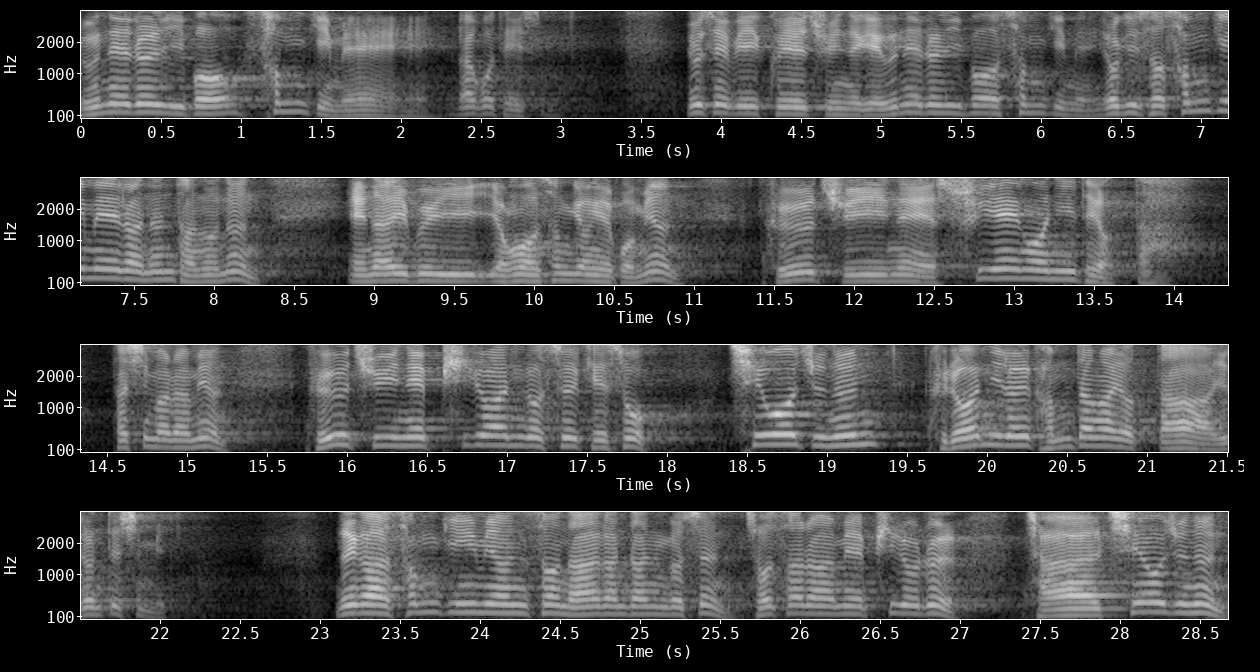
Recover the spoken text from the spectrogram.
은혜를 입어 섬김에라고 되어 있습니다. 요셉이 그의 주인에게 은혜를 입어 섬김에 여기서 섬김에라는 단어는 NIV 영어 성경에 보면 그 주인의 수행원이 되었다. 다시 말하면 그 주인의 필요한 것을 계속 채워주는 그런 일을 감당하였다. 이런 뜻입니다. 내가 섬기면서 나아간다는 것은 저 사람의 필요를 잘 채워주는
